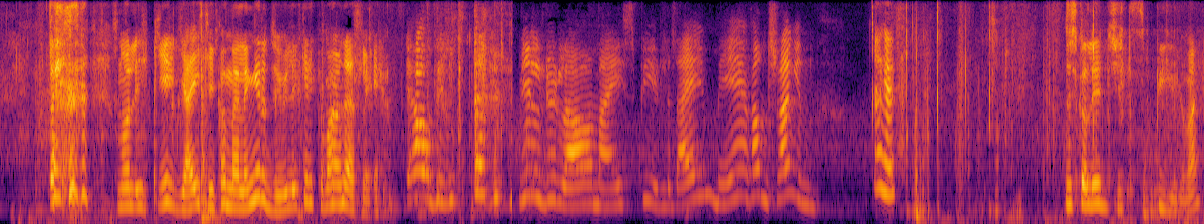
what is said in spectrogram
Nå liker jeg ikke kanel lenger, og du liker ikke majones lenger. Jeg har aldri likt det. Vil du la meg spyle deg med vannslangen? OK. Du skal legit spyle meg.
